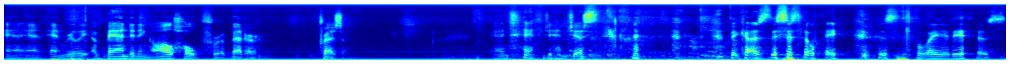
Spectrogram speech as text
and, and, and really abandoning all hope for a better present. And, and, and just because this is the way this is the way it is.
